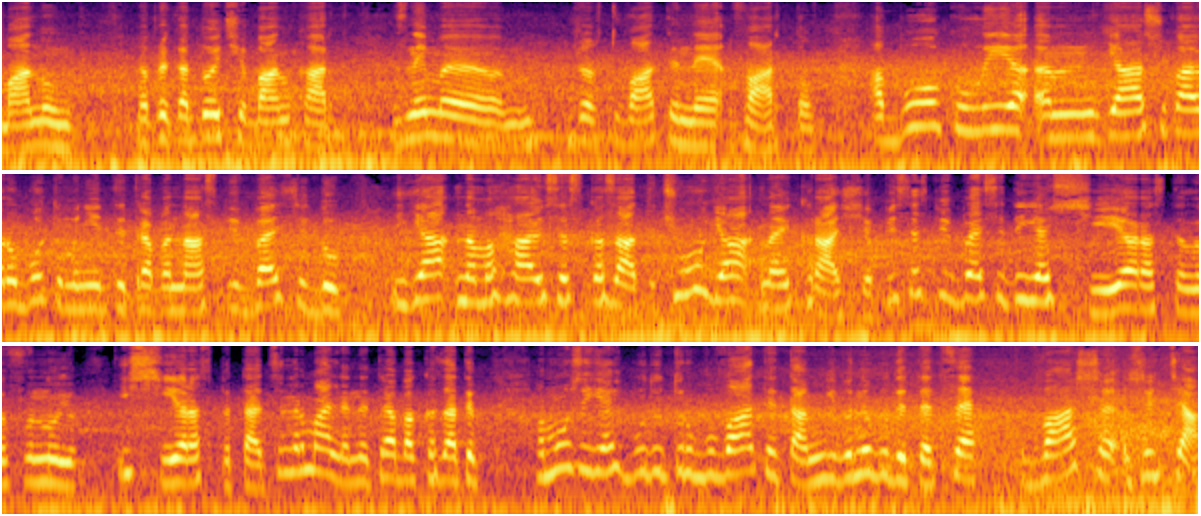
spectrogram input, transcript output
ману, наприклад, Deutsche Bank Card. З ними жартувати не варто. Або коли ем, я шукаю роботу, мені йти треба на співбесіду, і я намагаюся сказати, чому я найкраща. Після співбесіди я ще раз телефоную і ще раз питаю. Це нормально, не треба казати, а може я їх буду турбувати там. Ні, ви не будете. Це ваше життя.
